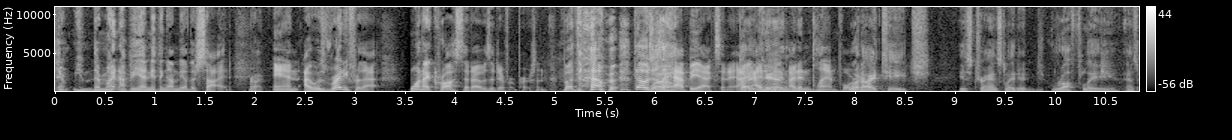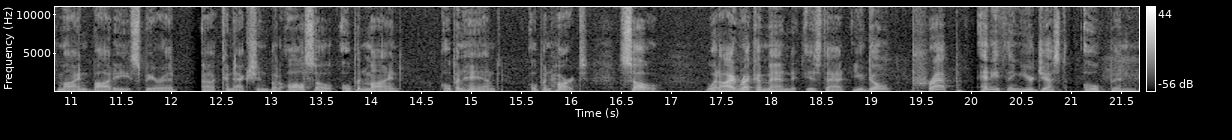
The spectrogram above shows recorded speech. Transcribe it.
there, there might not be anything on the other side. Right. And I was ready for that. When I crossed it, I was a different person. But that, that was just a happy accident. I, I didn't I didn't plan for what it. What I teach is translated roughly as mind, body, spirit uh, connection, but also open mind, open hand, open heart. So, what I recommend is that you don't prep anything. You're just open.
